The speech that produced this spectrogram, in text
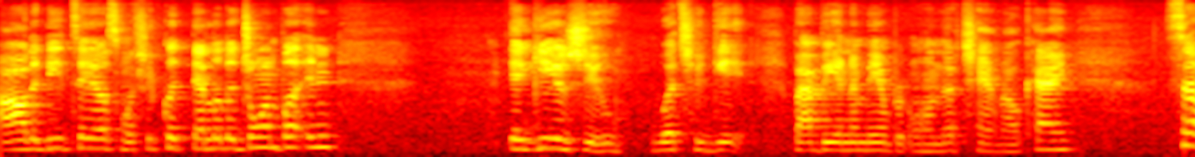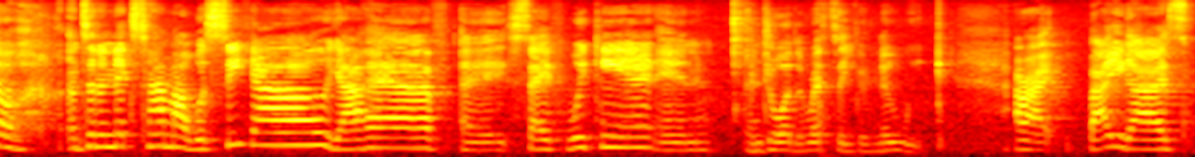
All the details, once you click that little join button, it gives you what you get by being a member on the channel, okay? So until the next time, I will see y'all. Y'all have a safe weekend and enjoy the rest of your new week. All right. Bye, you guys.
